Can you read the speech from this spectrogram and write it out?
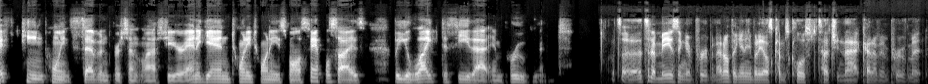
15.7% last year. And again, 2020 small sample size, but you like to see that improvement. That's a that's an amazing improvement. I don't think anybody else comes close to touching that kind of improvement.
